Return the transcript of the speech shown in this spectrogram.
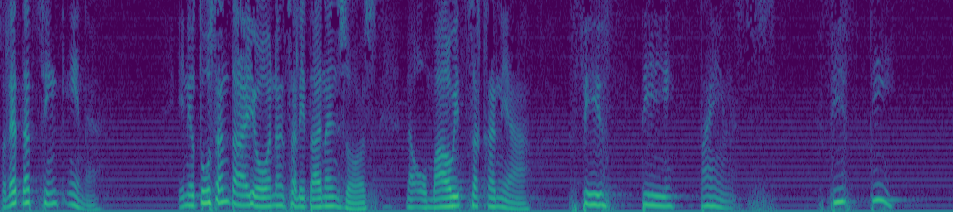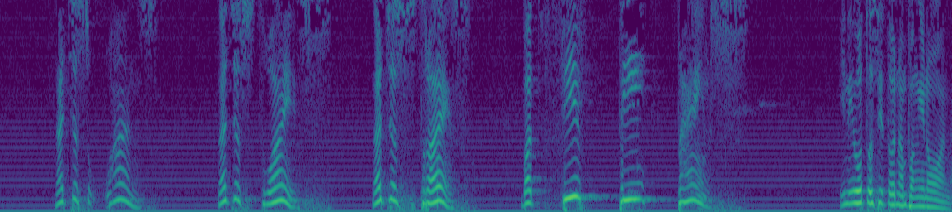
So let that sink in. Inutusan tayo ng salita ng Diyos na umawit sa Kanya 50 times. 50. Not just once, not just twice, not just thrice, but 50 times. Iniutos ito ng Panginoon.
